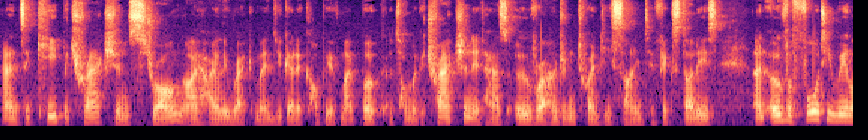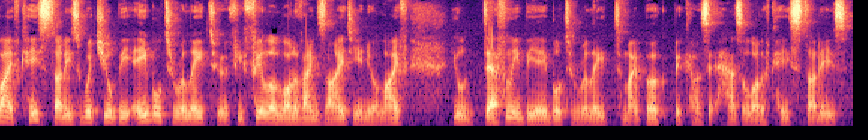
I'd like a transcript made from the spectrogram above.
and to keep attraction strong, I highly recommend you get a copy of my book, Atomic Attraction. It has over 120 scientific studies and over 40 real life case studies, which you'll be able to relate to. If you feel a lot of anxiety in your life, you'll definitely be able to relate to my book because it has a lot of case studies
